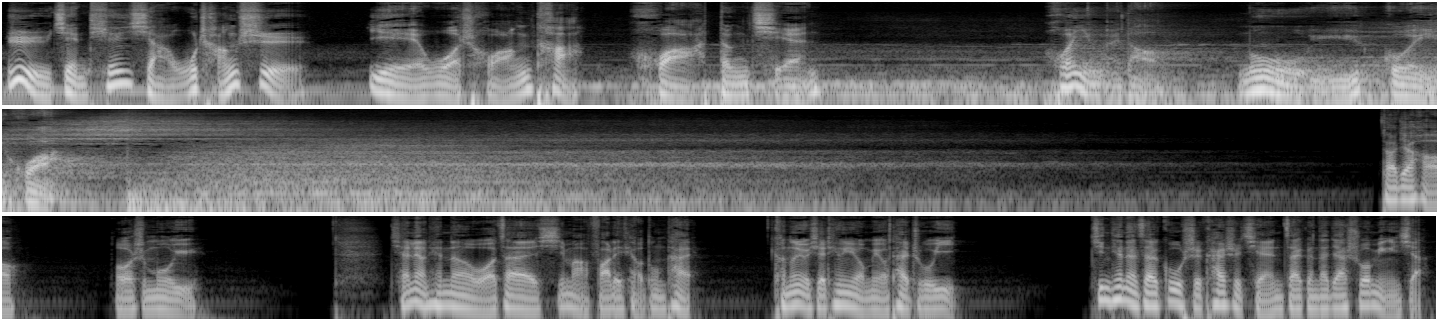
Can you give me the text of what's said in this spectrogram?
日见天下无常事，夜卧床榻话灯前。欢迎来到木鱼鬼话。大家好，我是木鱼。前两天呢，我在喜马发了一条动态，可能有些听友没有太注意。今天呢，在故事开始前，再跟大家说明一下。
